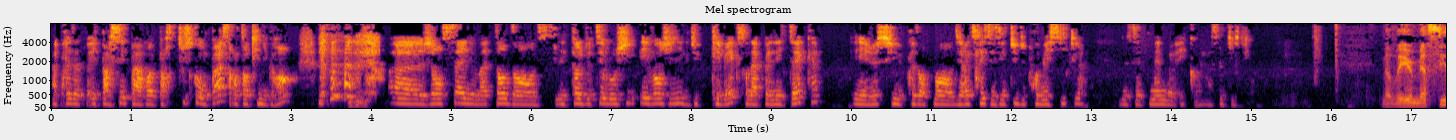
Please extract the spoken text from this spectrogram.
après être passé par par tout ce qu'on passe en tant qu'immigrant. euh, J'enseigne maintenant dans l'école de théologie évangélique du Québec, ce qu'on appelle l'ETEC, et je suis présentement directrice des études du premier cycle de cette même école, institution. Merveilleux. Merci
